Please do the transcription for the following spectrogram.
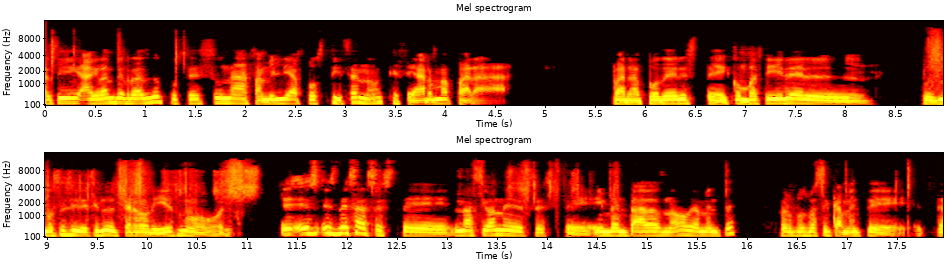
así a grandes rasgos, pues es una familia postiza, ¿no? Que se arma para, para poder este, combatir el, pues no sé si decirlo, el terrorismo. es, es de esas este, naciones este, inventadas, ¿no? Obviamente. Pero pues básicamente te,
